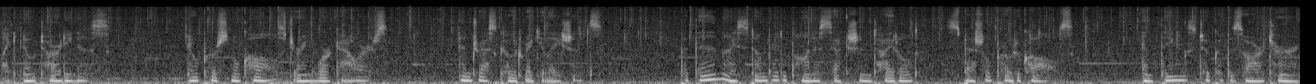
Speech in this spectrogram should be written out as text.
like no tardiness, no personal calls during work hours, and dress code regulations. But then I stumbled upon a section titled Special Protocols, and things took a bizarre turn.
